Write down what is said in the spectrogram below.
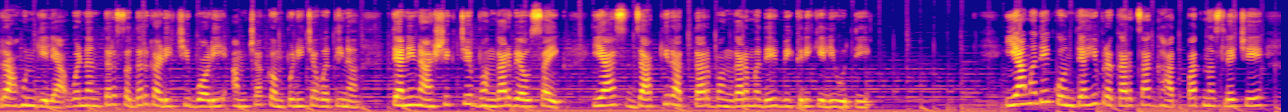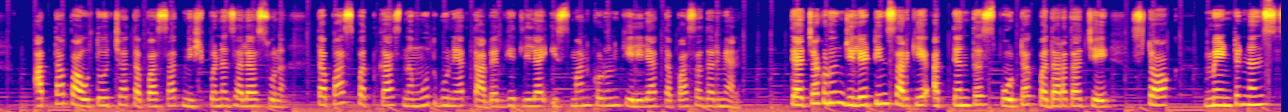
राहून गेल्या व नंतर सदर गाडीची बॉडी आमच्या कंपनीच्या वतीनं त्यांनी नाशिकचे भंगार व्यावसायिक यास जाकीर अत्तार भंगारमध्ये विक्री केली होती. यामध्ये कोणत्याही प्रकारचा घातपात नसल्याचे आत्ता पावतोच्या तपासात निष्पन्न झालं असून तपास पथकास नमूद गुन्ह्यात ताब्यात घेतलेल्या इस्मानकडून केलेल्या तपासादरम्यान त्याच्याकडून जिलेटिन सारखे अत्यंत स्फोटक पदार्थाचे स्टॉक मेंटेनन्स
